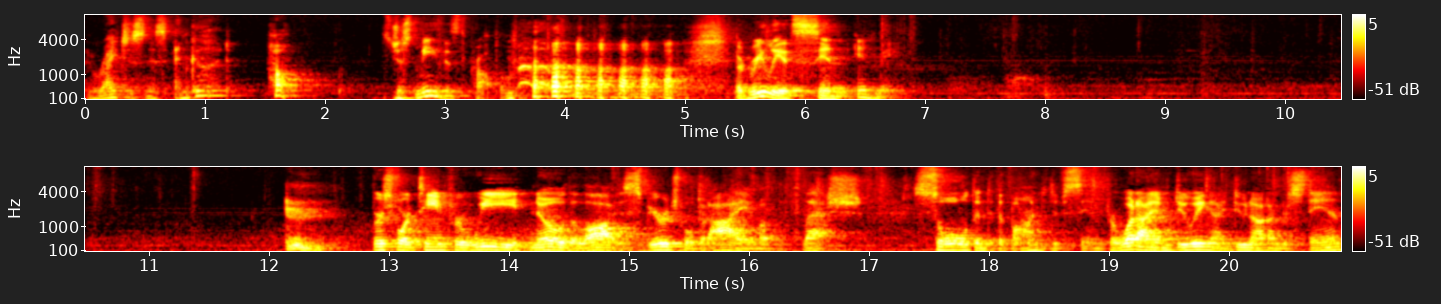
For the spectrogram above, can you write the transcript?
and righteousness and good. Oh, it's just me that's the problem. but really, it's sin in me. Verse 14 For we know the law is spiritual, but I am of the flesh, sold into the bondage of sin. For what I am doing, I do not understand.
